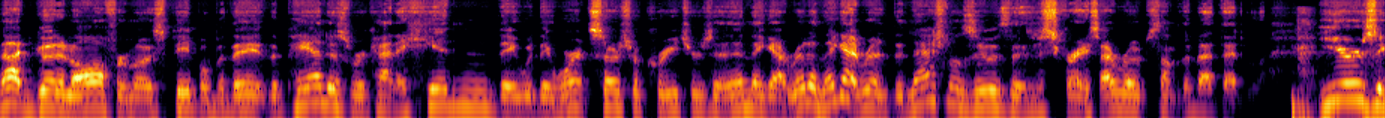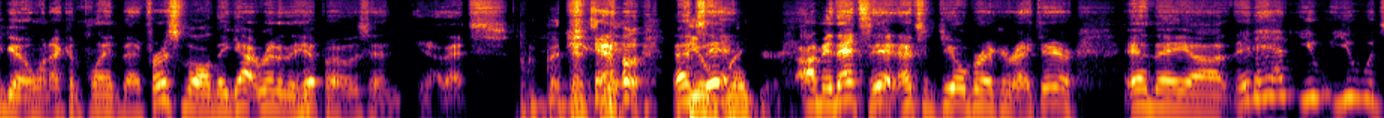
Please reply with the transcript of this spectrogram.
not good at all for most people. But they the pandas were kind of hidden. They they weren't social creatures, and then they got rid of them. They got rid of the National Zoo is a disgrace. I wrote something about that years ago when I complained about it. First of all, they got rid of the hippos, and you know that's but that's it. Know, that's deal it. breaker. I mean, that's it. That's a deal breaker right there. And they uh it had you you would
